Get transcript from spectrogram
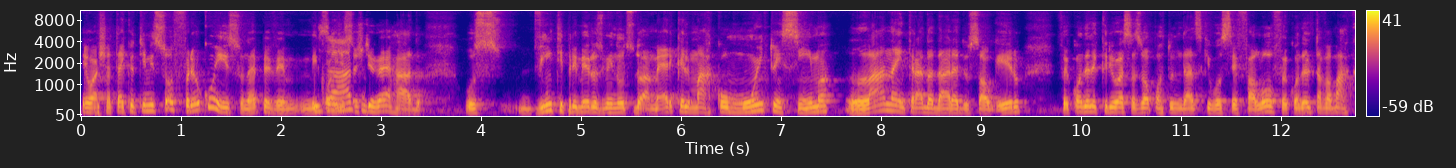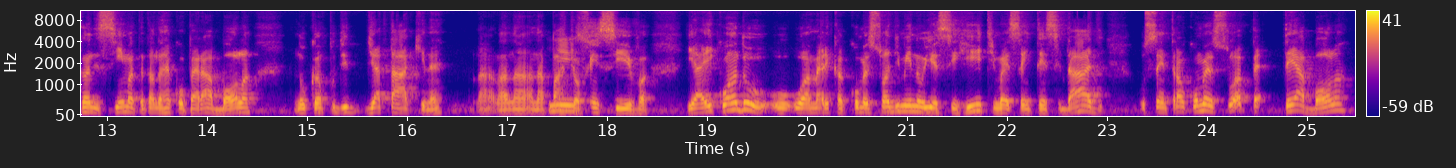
Eu acho até que o time sofreu com isso, né, PV? Me corrija se eu estiver errado. Os 20 primeiros minutos do América, ele marcou muito em cima, lá na entrada da área do Salgueiro. Foi quando ele criou essas oportunidades que você falou, foi quando ele estava marcando em cima, tentando recuperar a bola no campo de, de ataque, né? Na, na, na parte Isso. ofensiva. E aí, quando o, o, América começou a diminuir esse ritmo, essa intensidade, o Central começou a ter a bola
